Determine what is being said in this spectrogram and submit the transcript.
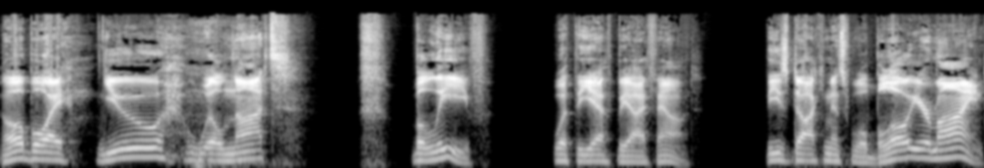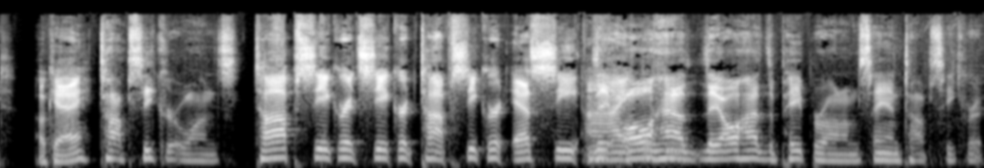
Oh boy, you will not believe what the FBI found. These documents will blow your mind, okay? Top secret ones. Top secret, secret, top secret, SCI. They all had they all had the paper on them saying top secret.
